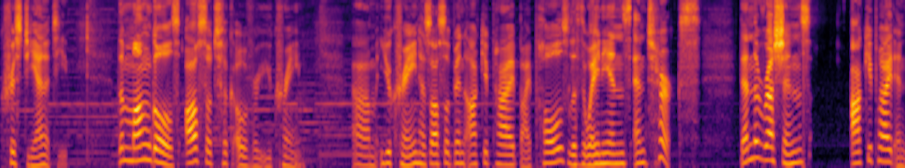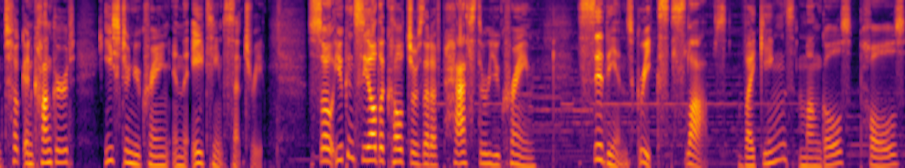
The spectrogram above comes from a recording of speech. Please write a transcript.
Christianity. The Mongols also took over Ukraine. Um, Ukraine has also been occupied by Poles, Lithuanians, and Turks. Then the Russians occupied and took and conquered eastern Ukraine in the 18th century. So you can see all the cultures that have passed through Ukraine Scythians, Greeks, Slavs, Vikings, Mongols, Poles,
